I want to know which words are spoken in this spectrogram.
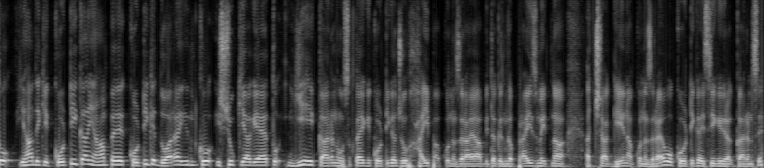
तो यहाँ देखिए, कोटी का यहाँ पे, कोटी के द्वारा इनको इशू किया गया है तो ये एक कारण हो सकता है कि कोटी का जो हाइप आपको नज़र आया, अभी तक इनका प्राइस में इतना अच्छा गेन आपको नज़र आया, वो कोटी का इसी के कारण से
